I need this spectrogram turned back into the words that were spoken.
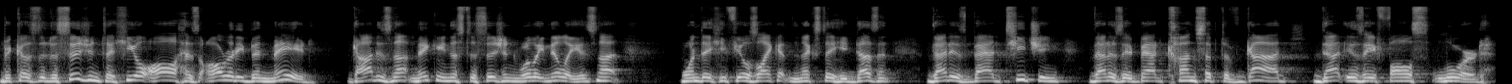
because the decision to heal all has already been made. God is not making this decision willy nilly. It's not one day he feels like it and the next day he doesn't. That is bad teaching. That is a bad concept of God. That is a false Lord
